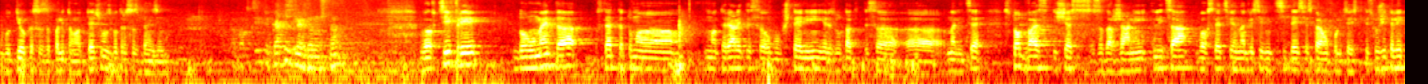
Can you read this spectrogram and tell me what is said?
бутилка с запалителна течност, вътре с бензин. А в цифри как изглежда нощта? В цифри до момента, след като ма, материалите са обобщени и резултатите са а, на лице, 126 задържани лица в следствие на агресивните си действия спрямо полицейските служители.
